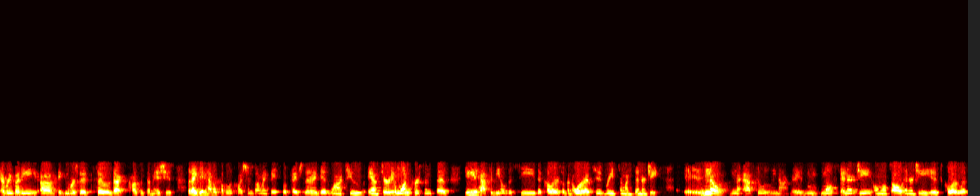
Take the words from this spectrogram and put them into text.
Everybody uh, ignores it, so that causes them issues. But I did have a couple of questions on my Facebook page that I did want to answer. And one person says, do you have to be able to see the colors of an aura to read someone's energy? Uh, no, absolutely not. Most energy, almost all energy is colorless.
